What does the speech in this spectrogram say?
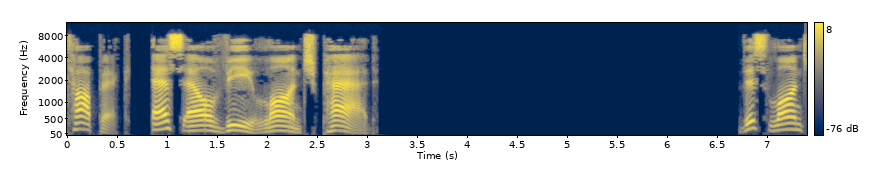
Topic: SLV launch pad. This launch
